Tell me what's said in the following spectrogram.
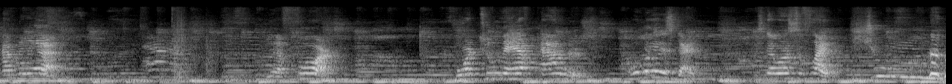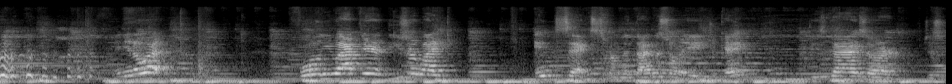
How many we got? I don't know. We got four. Four two and a half pounders. Oh, look at this guy. This guy wants to fly. Shoo. and you know what? For all you out there, these are like insects from the dinosaur age, okay? These guys are just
